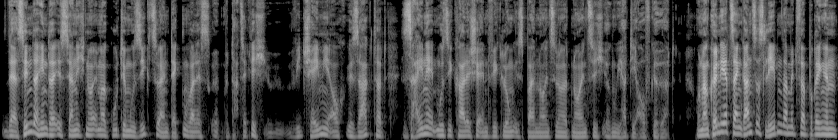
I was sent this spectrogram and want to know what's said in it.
der Sinn dahinter ist ja nicht nur immer gute Musik zu entdecken, weil es äh, tatsächlich, wie Jamie auch gesagt hat, seine musikalische Entwicklung ist bei 1990 irgendwie hat die aufgehört. Und man könnte jetzt sein ganzes Leben damit verbringen,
